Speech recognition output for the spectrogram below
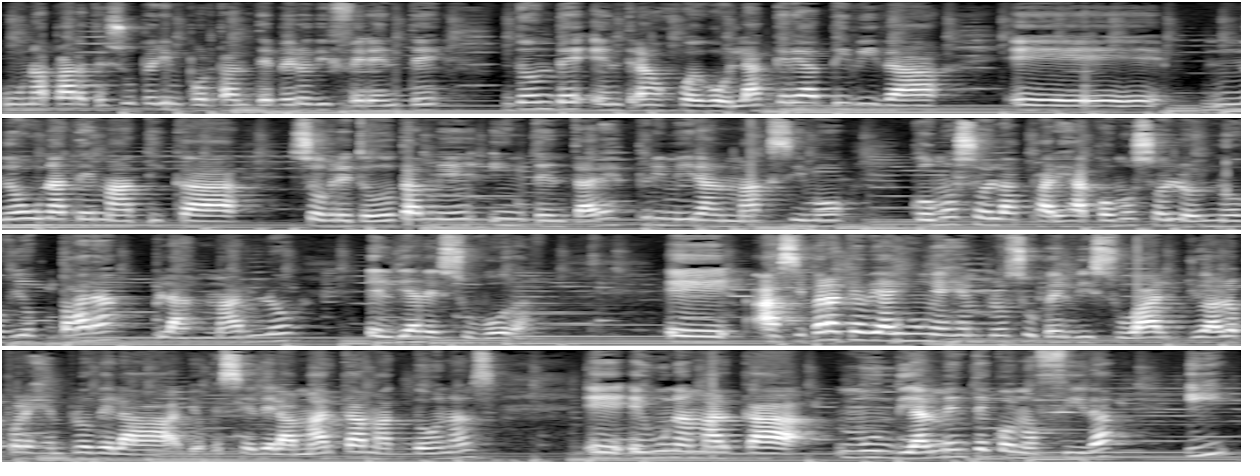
una parte súper importante pero diferente, donde entra en juego la creatividad, eh, no una temática, sobre todo también intentar exprimir al máximo cómo son las parejas, cómo son los novios para plasmarlo el día de su boda. Eh, así para que veáis un ejemplo súper visual, yo hablo por ejemplo de la, yo sé, de la marca McDonald's, eh, es una marca mundialmente conocida y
